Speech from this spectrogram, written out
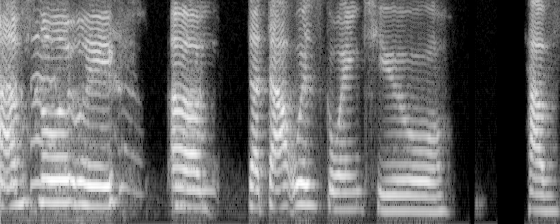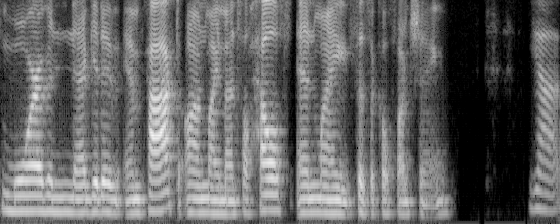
Absolutely. Um, that that was going to have more of a negative impact on my mental health and my physical functioning. Yeah.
